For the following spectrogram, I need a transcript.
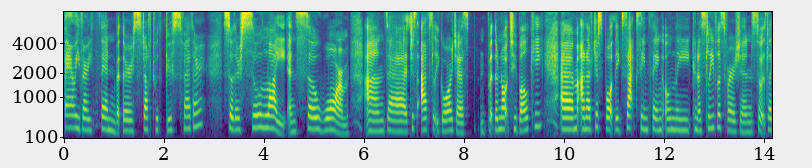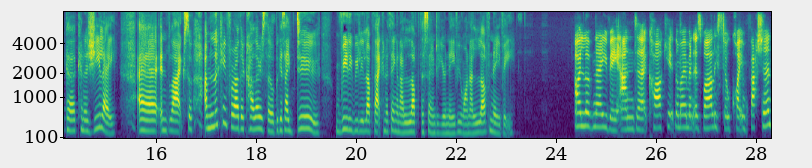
very, very thin, but they're stuffed with goose feather. So they're so light and so warm and uh, just absolutely gorgeous but they're not too bulky. Um, and I've just bought the exact same thing, only kind of sleeveless version. So it's like a kind of gilet uh, in black. So I'm looking for other colours though, because I do really, really love that kind of thing. And I love the sound of your navy one. I love navy. I love navy and uh, khaki at the moment as well is still quite in fashion,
